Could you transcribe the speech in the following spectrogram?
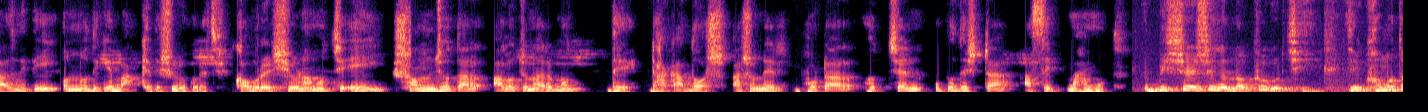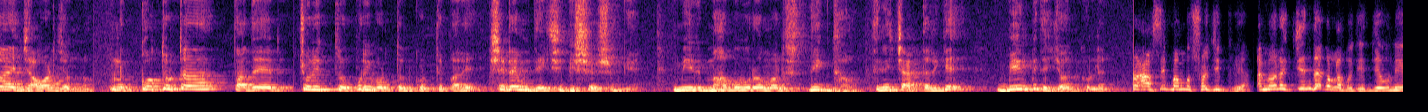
রাজনীতি অন্যদিকে বাক খেতে শুরু করেছে। খবরের শিরোনাম হচ্ছে এই, সমঝোতার আলোচনার মধ্যে ঢাকা দশ আসনের ভোটার হচ্ছেন উপদেষ্টা আসিফ মাহমুদ। বিশ্বের সঙ্গে লক্ষ্য করছি যে ক্ষমতায় যাওয়ার জন্য মানে কতটা তাদের চরিত্র পরিবর্তন করতে পারে সেটা আমি দেখছি বিশ্বের সঙ্গে মীর মাহবুবুর রহমান স্নিগ্ধ, তিনি চার তারিখে বিএনপিতে জয়েন করলেন। আসিফ মাহমুদ সজীব আমি অনেক চিন্তা করলাম বুঝি যে উনি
